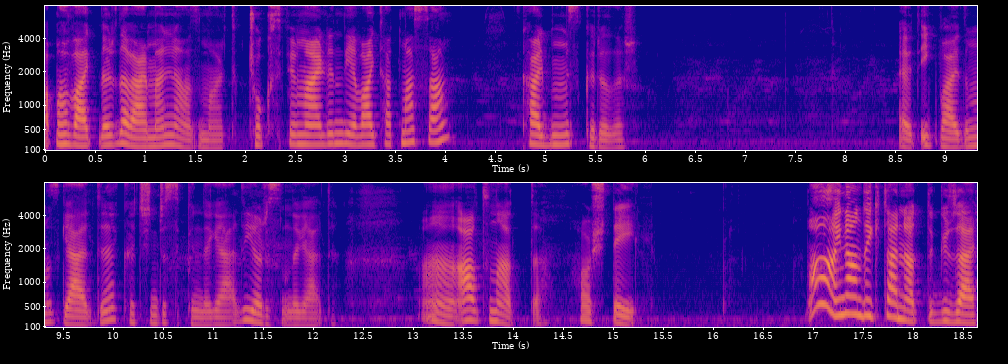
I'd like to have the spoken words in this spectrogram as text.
Ama white'ları da vermen lazım artık. Çok spin verdin diye white atmazsan kalbimiz kırılır. Evet ilk white'ımız geldi. Kaçıncı spinde geldi? Yarısında geldi. Aa, altına attı. Hoş değil. Aynı anda iki tane attı. Güzel.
